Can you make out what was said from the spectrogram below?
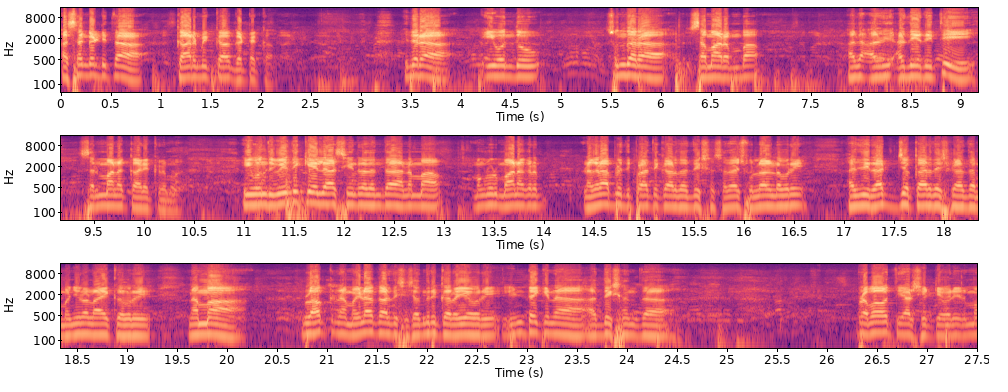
ಅಸಂಘಟಿತ ಕಾರ್ಮಿಕ ಘಟಕ. ಇದರ ಈ ಒಂದು ಸುಂದರ ಸಮಾರಂಭ, ಅದ ಅದೇ- ಅದೇ ರೀತಿ ಸನ್ಮಾನ ಕಾರ್ಯಕ್ರಮ. ಈ ಒಂದು ವೇದಿಕೆಯಲ್ಲಿ ಆಸೀನರಾದಂಥ ನಮ್ಮ ಮಂಗಳೂರು ಮಹಾನಗರ ನಗರಾಭಿವೃದ್ಧಿ ಪ್ರಾಧಿಕಾರದ ಅಧ್ಯಕ್ಷ ಸದಾಶಿವ ಉಲ್ಲಾಳ್ನವರೇ ಅದೇ ರಾಜ್ಯ ಕಾರ್ಯದರ್ಶಿಗಳಾದ ಮಂಜುಳಾ ನಾಯಕ್ರವರೇ, ನಮ್ಮ ಬ್ಲಾಕ್ನ ಮಹಿಳಾ ಕಾರ್ಯದರ್ಶಿ ಚಂದ್ರಿಕಾ ರೈ ಅವರೇ, ಇಂಟೆಕಿನ ಅಧ್ಯಕ್ಷ ಅಂತ ಪ್ರಭಾವತಿ ಆರ್ ಶೆಟ್ಟಿ ಅವರೇ. ನಮ್ಮ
